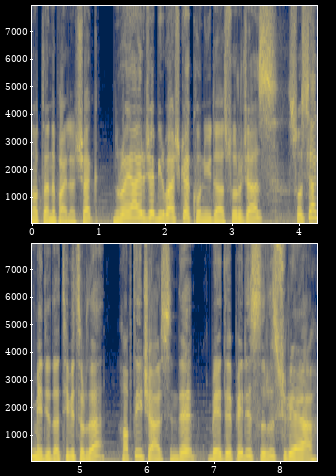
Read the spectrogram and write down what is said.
notlarını paylaşacak. Nuray'a ayrıca bir başka konuyu da soracağız. Sosyal medyada, Twitter'da hafta içerisinde BDP'li Sırrı Süreyya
